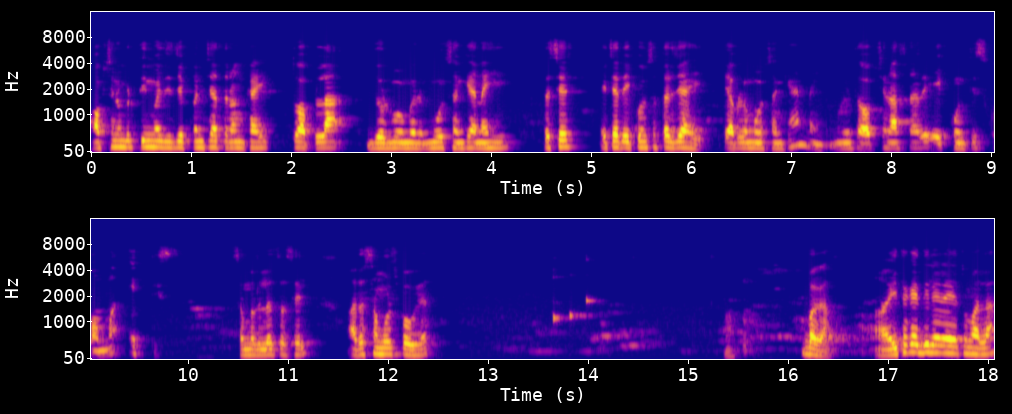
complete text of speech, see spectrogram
ऑप्शन नंबर तीन मध्ये जे पंच्याहत्तर अंक आहे तो आपला जोडमूळमध्ये मूळ संख्या नाही. तसेच याच्यात एकोणसत्तर जे आहे ते आपलं मूळ संख्या नाही. म्हणून इथं ऑप्शन असणार आहे एकोणतीस कॉमा एकतीस. समजलंच असेल? आता समोरच पाहूयात हा. बघा इथं काय दिलेलं आहे तुम्हाला?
